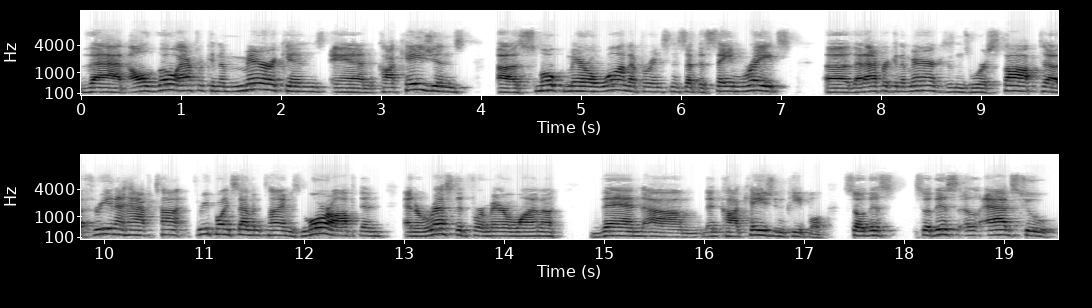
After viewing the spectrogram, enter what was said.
that although African Americans and Caucasians uh, smoke marijuana, for instance, at the same rates, uh, that African Americans were stopped uh, three and a half times, 3.7 times more often and arrested for marijuana than um, than Caucasian people. So this so this adds to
